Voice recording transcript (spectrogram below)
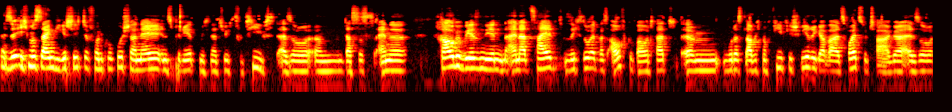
also ich muss sagen, die Geschichte von Coco Chanel inspiriert mich natürlich zutiefst. Also ähm, das ist eine Frau gewesen, die in einer Zeit sich so etwas aufgebaut hat, ähm, wo das, glaube ich, noch viel, viel schwieriger war als heutzutage. Also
